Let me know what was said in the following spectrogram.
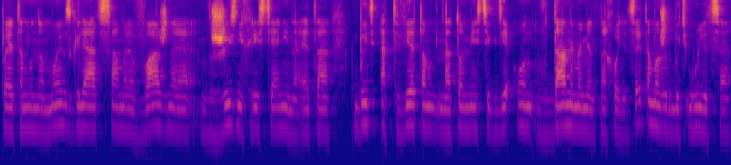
Поэтому, на мой взгляд, самое важное в жизни христианина – это быть ответом на том месте, где он в данный момент находится. Это может быть улица,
